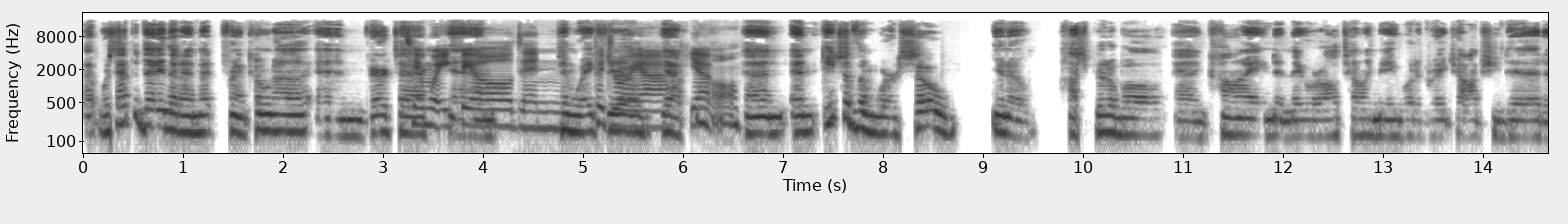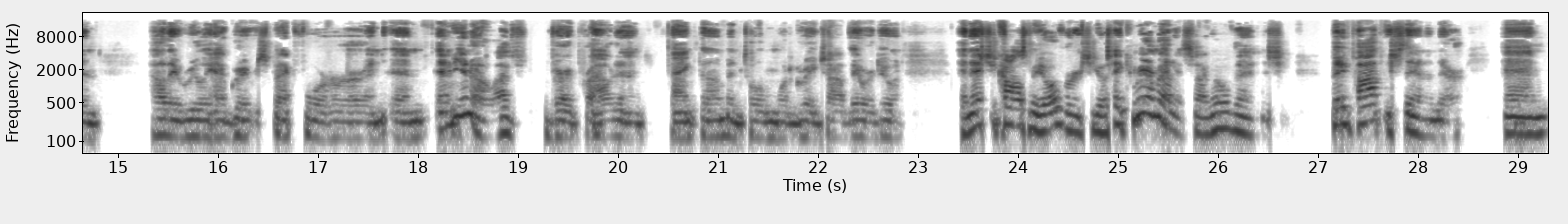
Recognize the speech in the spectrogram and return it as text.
uh, was that the day that I met Francona and Varitek, Tim Wakefield and, and Tim Wakefield, Pedroia. yeah, yep. and and each of them were so you know hospitable and kind, and they were all telling me what a great job she did and how they really had great respect for her, and and and you know I was very proud and thanked them and told them what a great job they were doing. And then she calls me over and she goes, Hey, come here a minute. So I go over there and she, Big Papi's standing there. And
